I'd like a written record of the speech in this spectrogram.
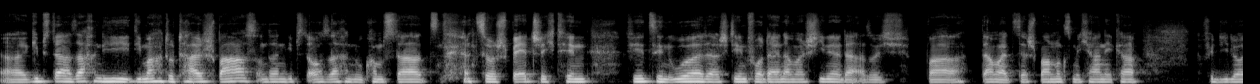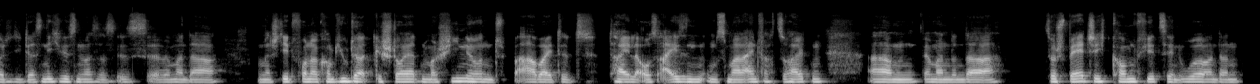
äh, gibt es da Sachen, die, die machen total Spaß und dann gibt es auch Sachen, du kommst da zur Spätschicht hin, 14 Uhr, da stehen vor deiner Maschine, da, also ich war damals der Spannungsmechaniker. Für die Leute, die das nicht wissen, was das ist, äh, wenn man da, man steht vor einer computergesteuerten Maschine und bearbeitet Teile aus Eisen, um es mal einfach zu halten. Ähm, wenn man dann da zur Spätschicht kommt, 14 Uhr, und dann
